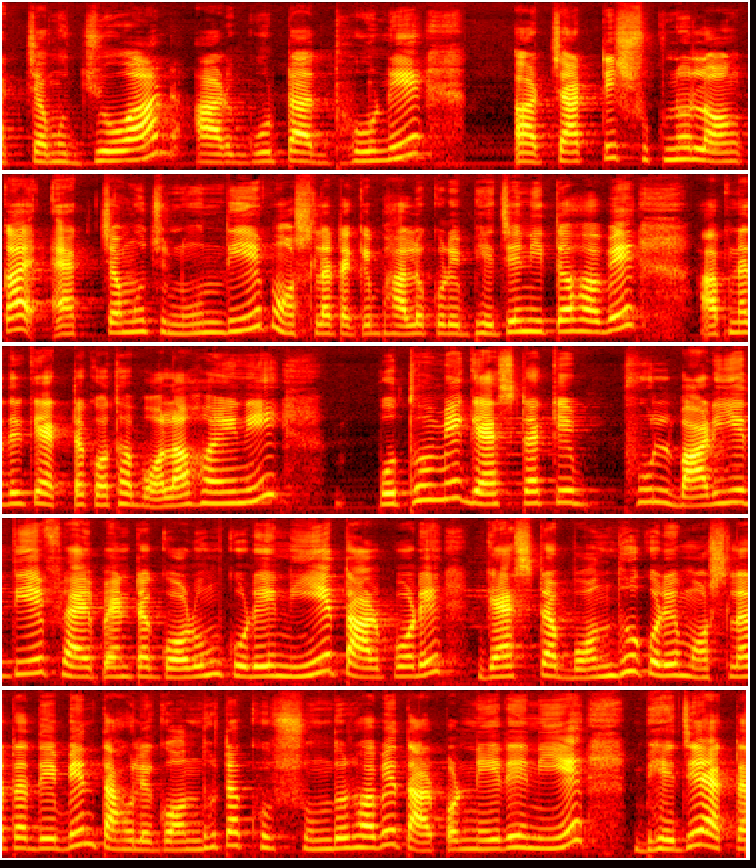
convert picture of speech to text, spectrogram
এক চামচ জোয়ান আর গোটা ধনে আর চারটে শুকনো লঙ্কা, এক চামচ নুন দিয়ে মশলাটাকে ভালো করে ভেজে নিতে হবে। আপনাদেরকে একটা কথা বলা হয়নি। প্রথমে গ্যাসটাকে ফুল বাড়িয়ে দিয়ে ফ্রাই প্যানটা গরম করে নিয়ে তারপরে গ্যাসটা বন্ধ করে মশলাটা দেবেন, তাহলে গন্ধটা খুব সুন্দর হবে। তারপর নেড়ে নিয়ে ভেজে একটা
